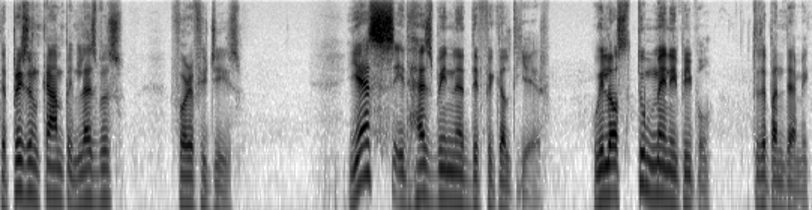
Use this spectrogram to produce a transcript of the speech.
the prison camp in Lesbos for refugees. Yes, it has been a difficult year. We lost too many people to the pandemic.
